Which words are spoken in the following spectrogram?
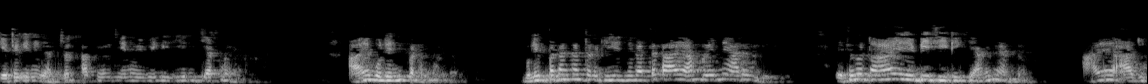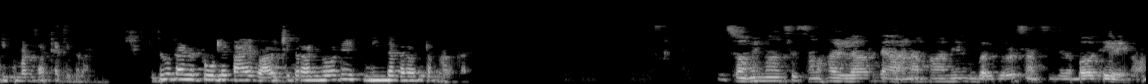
ගෙටගෙන ගත්තොත් අපේ තියෙන විවේකී ජීවිතයක් නෑ. ආයෙ මුලින් පටන් ගන්නවා. මුලින් පටන් ගන්නතර කීයද ගත්තට ආයෙ හම්බ වෙන්නේ අර විදිහ. එතකොට ආයෙ ABCD කියන්නේ යනවා. ආයෙ ආධුනික මනසක් ඇති කරගන්න. එතකොට අර ටූල් එක ආයෙ පාවිච්චි කරන්න ඕනේ නිින්ද කරන්න තමයි. ස්වාමීන් වහන්සේ සමහර වෙලාවට ආනාපානයෙන් උගල් දුර සංසිඳන බව තේරෙනවා.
